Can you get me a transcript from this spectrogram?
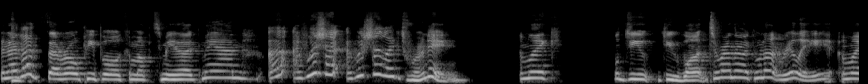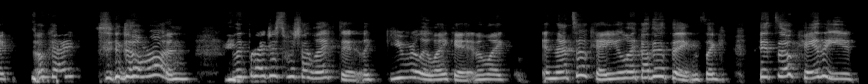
And I've had several people come up to me like, "Man, I, I wish I, I wish I liked running." I'm like, "Well, do you do you want to run?" They're like, "Well, not really." I'm like, "Okay, don't run." I'm like, but I just wish I liked it. Like, you really like it, and I'm like, and that's okay. You like other things. Like, it's okay that you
